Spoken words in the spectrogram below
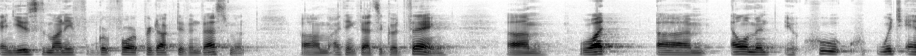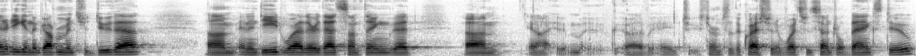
and use the money for, for productive investment, um, I think that's a good thing. Um, what um, element, who, which entity in the government should do that, and indeed whether that's something that you know, uh, in terms of the question of what should central banks do,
